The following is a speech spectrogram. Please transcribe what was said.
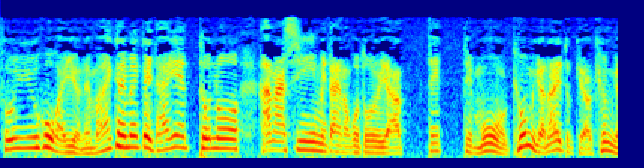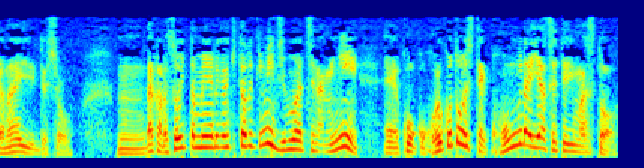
そういう方がいいよね。毎回毎回ダイエットの話みたいなことをやってっても、興味がない時は興味がないでしょう。うん。だからそういったメールが来た時に自分はちなみに、えー、こうこうこういうことをしてこんぐらい痩せていますと、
